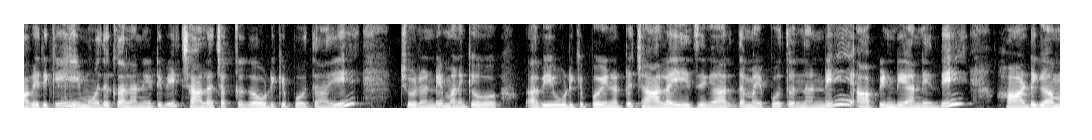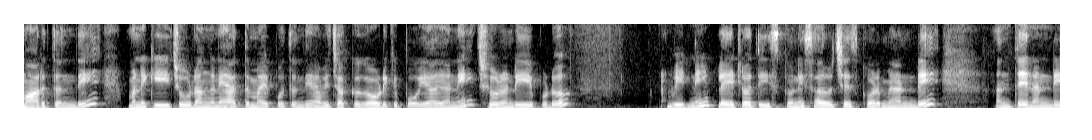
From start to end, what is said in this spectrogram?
ఆవిరికి ఈ మోదకాలు అనేటివి చాలా చక్కగా ఉడికిపోతాయి. చూడండి మనకు అవి ఉడికిపోయినట్టు చాలా ఈజీగా అర్థమైపోతుందండి. ఆ పిండి అనేది హార్డ్గా మారుతుంది. మనకి చూడంగానే అర్థమైపోతుంది అవి చక్కగా ఉడికిపోయాయని. చూడండి ఇప్పుడు వీటిని ప్లేట్లో తీసుకొని సర్వ్ చేసుకోవడమే అండి. అంతేనండి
